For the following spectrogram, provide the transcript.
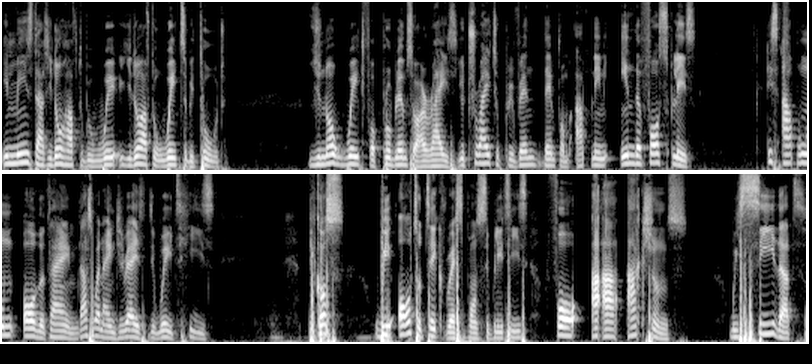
It means that you don't have to be wait, you don't have to wait to be told. You not wait for problems to arise. You try to prevent them from happening in the first place. This happens all the time. That's why Nigeria is the way it is. Because we ought to take responsibilities for our actions. We see that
